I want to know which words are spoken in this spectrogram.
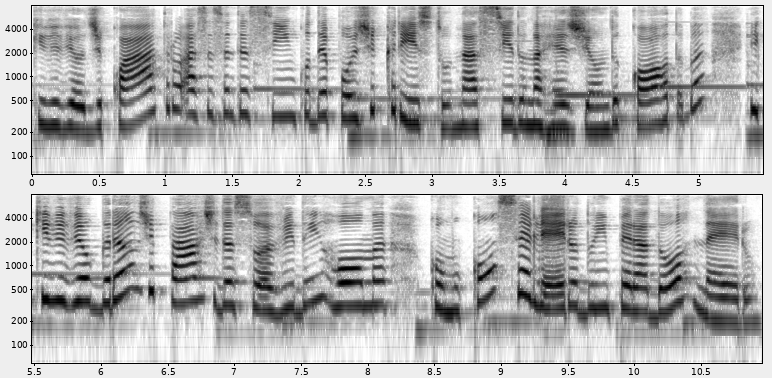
que viveu de 4 a 65 depois de Cristo, nascido na região de Córdoba e que viveu grande parte da sua vida em Roma como conselheiro do imperador Nero.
